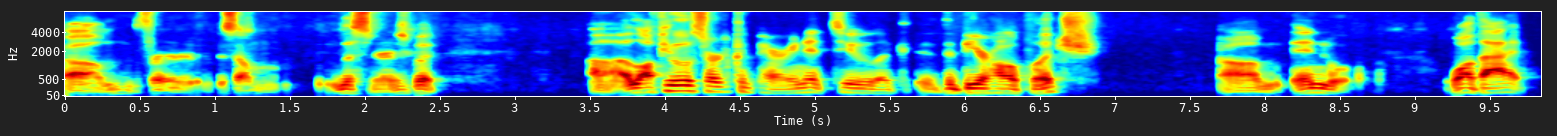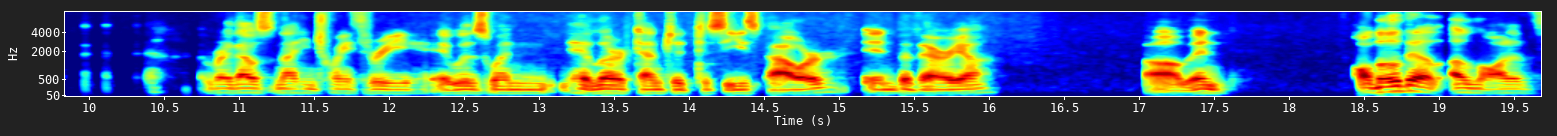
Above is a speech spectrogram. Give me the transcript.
um, for some listeners, but uh, a lot of people started comparing it to like the beer hall putsch, um, and while that right that was 1923, it was when Hitler attempted to seize power in Bavaria, um, and although there a lot of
